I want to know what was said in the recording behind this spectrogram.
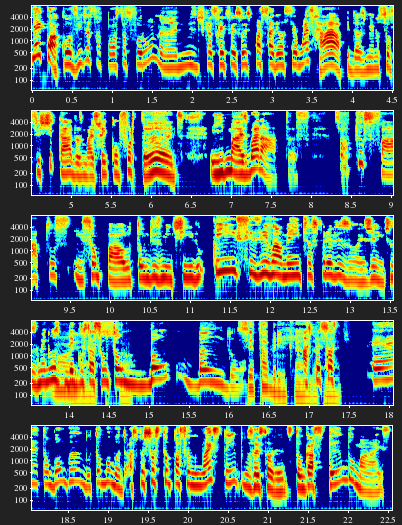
e aí com a Covid, essas apostas foram unânimes de que as refeições passariam a ser mais rápidas, menos sofisticadas, mais reconfortantes e mais baratas. Só que os fatos em São Paulo estão desmentindo incisivamente as previsões, gente. Os menus de degustação estão bombando. Você está brincando? As pessoas é, estão bombando, estão bombando. As pessoas estão passando mais tempo nos restaurantes, estão gastando mais.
